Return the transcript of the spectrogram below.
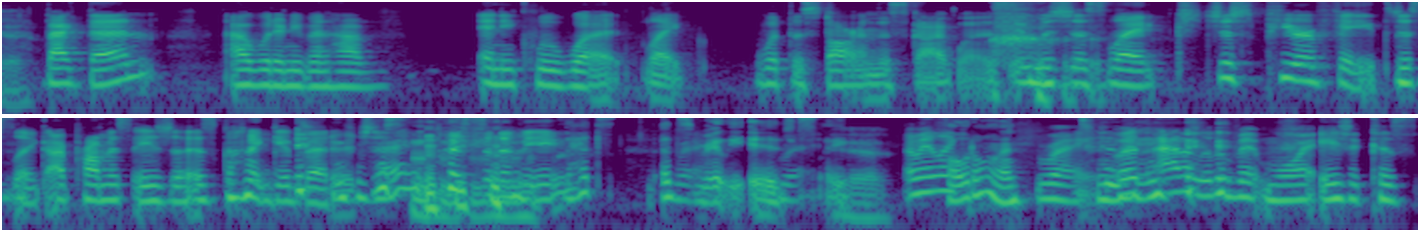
yeah. back then, I wouldn't even have any clue what like what the star in the sky was. It was just like just pure faith. Just mm-hmm. like I promise Azia is gonna get better. Just listen to me. That's that's right. really it. Right. like yeah. I mean, like, hold on, right? but add a little bit more Azia, because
